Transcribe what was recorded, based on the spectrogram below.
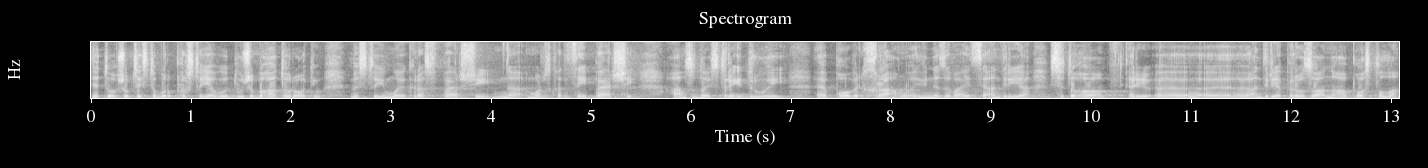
для того, щоб цей собор простояв дуже багато років. Ми стоїмо якраз в перший, на можна сказати, це і перший, а з одної сторони і другий е, поверх храму. Він називається Андрія Святого е, е, Андрія Первозваного апостола,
